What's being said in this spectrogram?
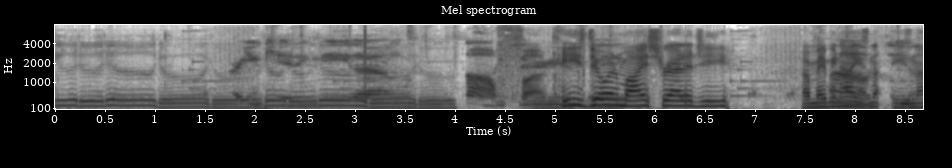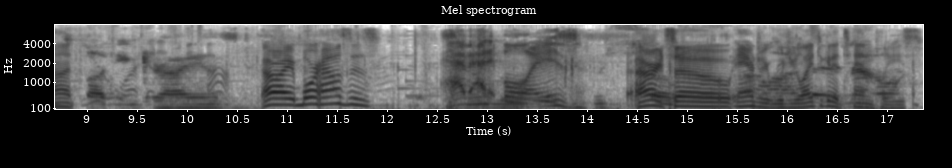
Are you kidding me, though? Oh, fuck. He's doing my strategy. Or maybe not. He's Oh, not. He's not. Fucking Christ. All right, more houses. Have at it, boys! All right, so oh, Andrew, would you like to get a ten, Now. please?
